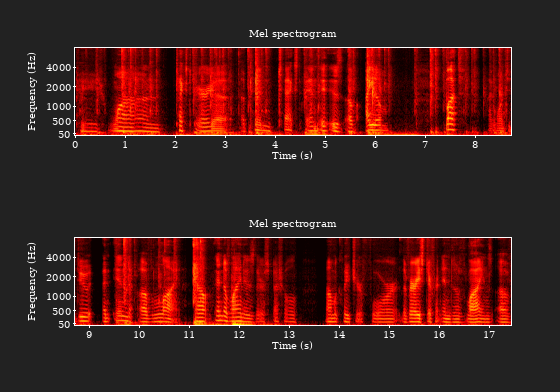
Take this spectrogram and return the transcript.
page one. Text area append text and it is of item. But I want to do an end of line. Now, end of line is their special nomenclature for the various different end of lines of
